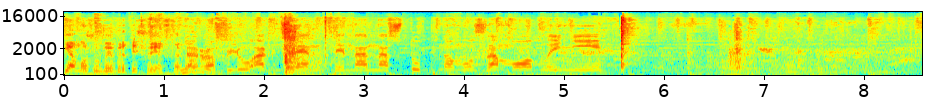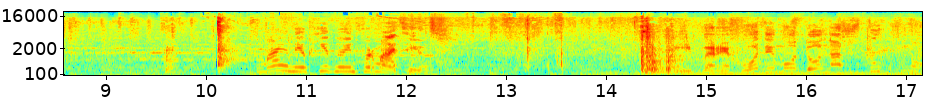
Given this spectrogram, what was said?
я можу вибрати, що я встановлю. Роблю акценти на наступному замовленні. Маю необхідну інформацію. І переходимо до наступного.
